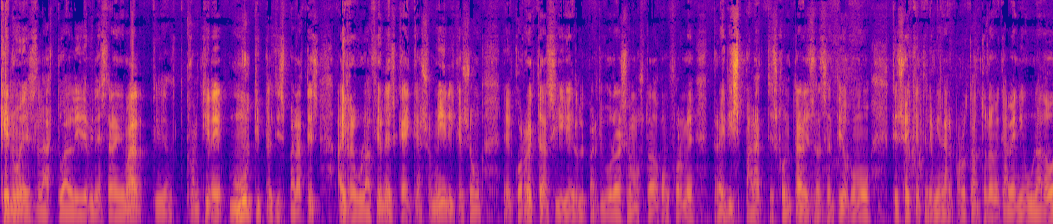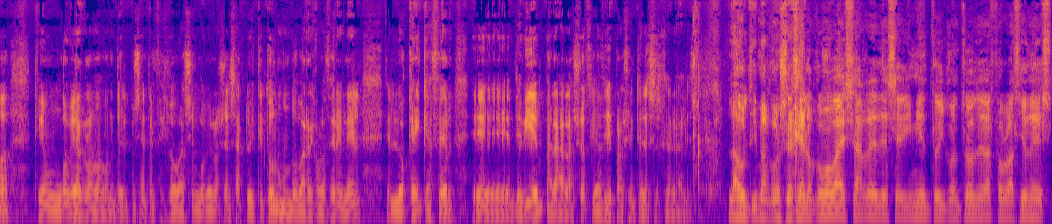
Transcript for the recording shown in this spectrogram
que no es la actual ley de bienestar animal, que contiene múltiples disparates, hay regulaciones que hay que asumir y que son correctas y el Partido Popular se ha mostrado conforme, pero hay disparates contrarios al sentido común que eso hay que terminar. Por lo tanto, no me cabe ninguna duda que un gobierno del presidente Feijóo va a ser un gobierno sensato y que todo el mundo va a reconocer en él lo que hay que hacer eh, de bien para la sociedad y para los intereses generales. La última, consejero, ¿cómo va esa red de seguimiento y control de las poblaciones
